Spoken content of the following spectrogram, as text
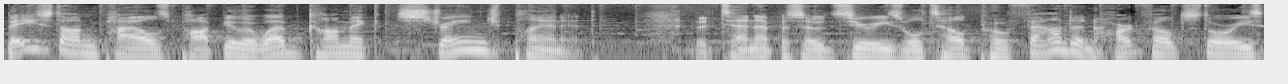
based on Pyle's popular webcomic Strange Planet. The 10 episode series will tell profound and heartfelt stories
